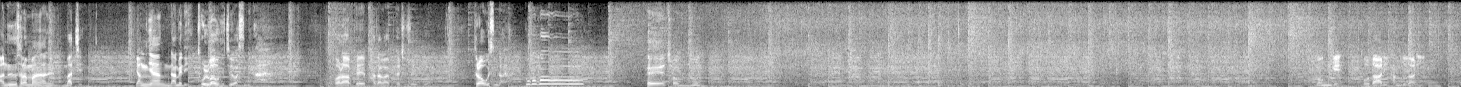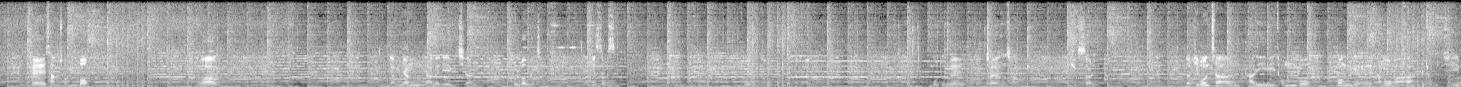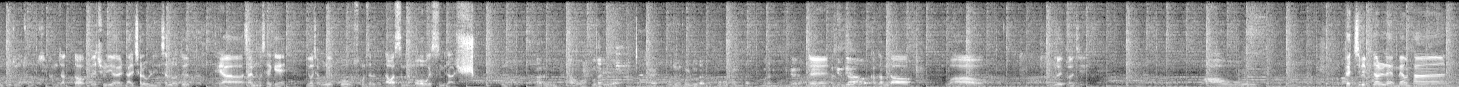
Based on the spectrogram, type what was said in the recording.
아는 사람만 아는 맛집 양양 나메리 돌바우 횟집에 왔습니다. 바로 앞에 바다가 펼쳐져 있고요. 들어가 보겠습니다. 고고고! 회 전문 멍게, 도다리, 강도다리, 해삼, 전복. 와우. 양양 나메리에 위치한 돌바우 횟집. 이게 서비스입니다. 모둠의 자연산 식사류. 자, 기본찬, 가리비, 전복, 멍게, 단호박, 해초 무침, 오징어 초무침, 감자떡, 메추리알, 날차를 올린 샐러드, 대하 삶은 거 3개, 이건 잘 모르겠고, 옥수콘 샐러드 나왔습니다. 먹어보겠습니다. 슉. 마름이, 광어, 도다리고요. 네, 모든 돌도다리, 요거 강도다리, 도다리가 틀려요. 네. 맛있게 드세요. 감사합니다. 와우. 물회까지. 와우. 횟집의 피날레 매운탕.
